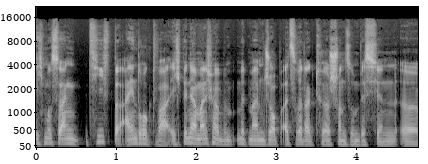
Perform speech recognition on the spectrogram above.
ich muss sagen, tief beeindruckt war. Ich bin ja manchmal mit meinem Job als Redakteur schon so ein bisschen äh,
